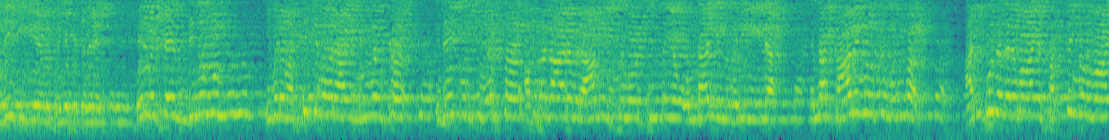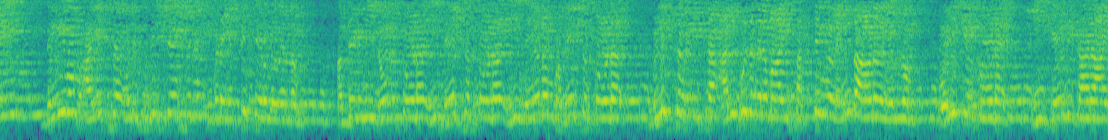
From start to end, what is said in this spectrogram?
അറിയിക്കുകയാണ് പ്രിയപ്പെട്ടവരെ. ഒരുപക്ഷെ ദിനവും ഇവിടെ വസിക്കുന്നവരായ നിങ്ങൾക്ക് ഇതേക്കുറിച്ച് ഓർത്ത് അപ്രകാരം ഒരു ആവേശമോ ചിന്തയോ ഉണ്ടായി എന്ന് വരികയില്ല. എന്നാൽ കാലങ്ങൾക്ക് മുൻപ് അത്ഭുതകരമായ സത്യങ്ങളുമായി ദൈവം അയച്ച ഒരു സുവിശേഷകൻ ഇവിടെ എത്തിച്ചേർന്നുവെന്നും അദ്ദേഹം ഈ ലോകത്തോട് ഈ ദേശത്തോട് ഈ നേടം പ്രദേശത്തോട് വിളിച്ചറിയിച്ച അത്ഭുതകരമായ സത്യങ്ങൾ എന്താണ് എന്നും ഒരിക്കൽ കൂടെ ഈ കേൾവിക്കാരായ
